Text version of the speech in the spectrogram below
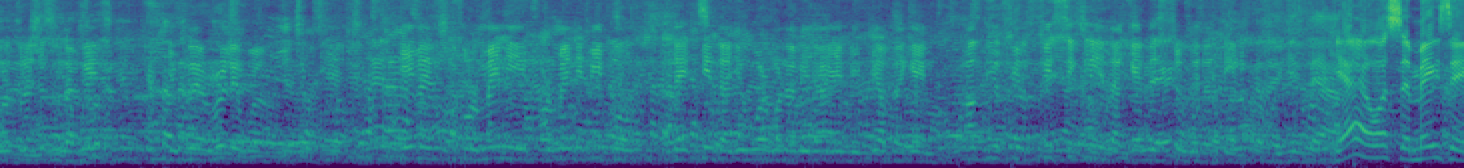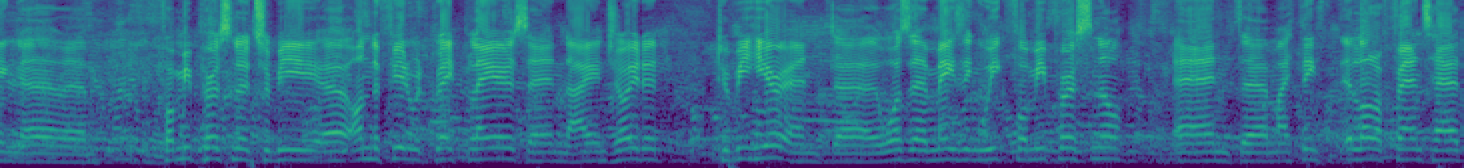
congratulations on the win. You played really well. Even for many for many people, they think that you were going to be the MVP of the game. How do you feel physically in the chemistry with the team? Yeah, it was amazing uh, for me personally to be uh, on the field with great players, and I enjoyed it to be here. And uh, it was an amazing week for me personal, and um, I think a lot of fans had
